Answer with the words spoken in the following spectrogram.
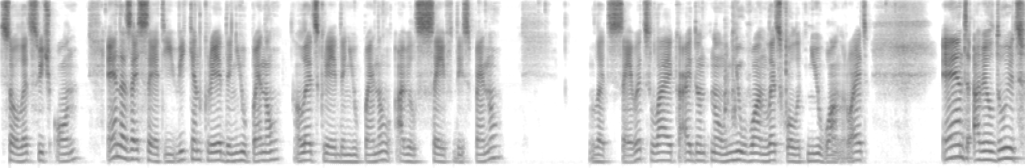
So let's switch on. And as I said we can create the new panel. Let's create the new panel. I will save this panel. Let's save it. Like I don't know new one. Let's call it new one right and I will do it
